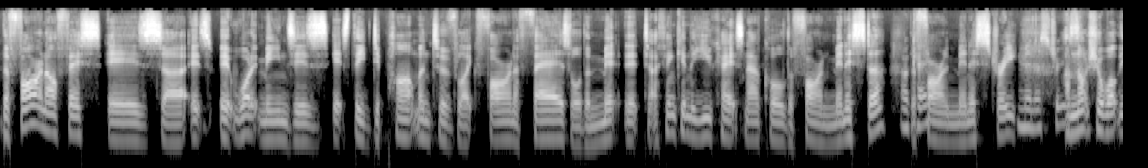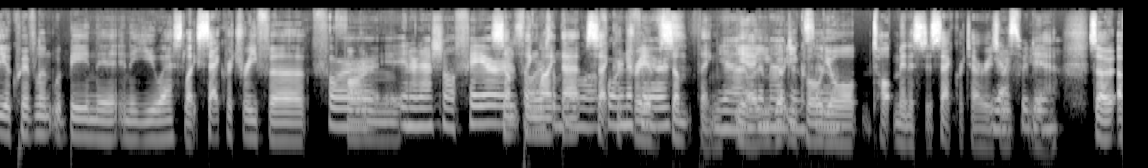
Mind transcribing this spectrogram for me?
The Foreign Office is uh, it's it what it means is it's the Department of like Foreign Affairs or the it, I think in the UK it's now called the Foreign Minister, the Foreign Ministry. Ministries. I'm not sure what the equivalent would be in the in the US, like Secretary for For Foreign international affairs, something like something that, secretary of something. Yeah, would you, you call so. your top ministers secretaries. Yes, we do. Yeah. So uh,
